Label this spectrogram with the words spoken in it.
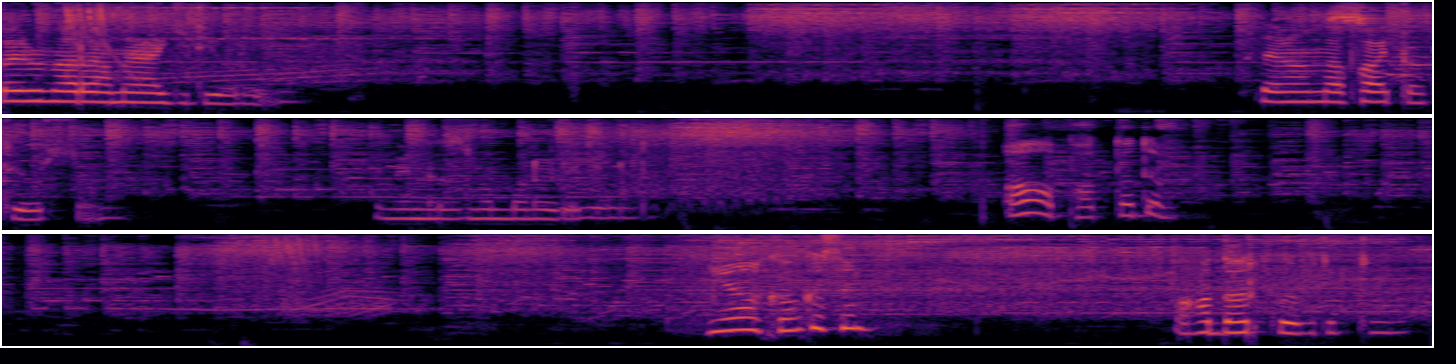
Ben onu aramaya gidiyorum. Sen onunla fight atıyorsun. En azından bana öyle geldi. Aa patladım. Ya kanka sen... Aha Dark var burada bir.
